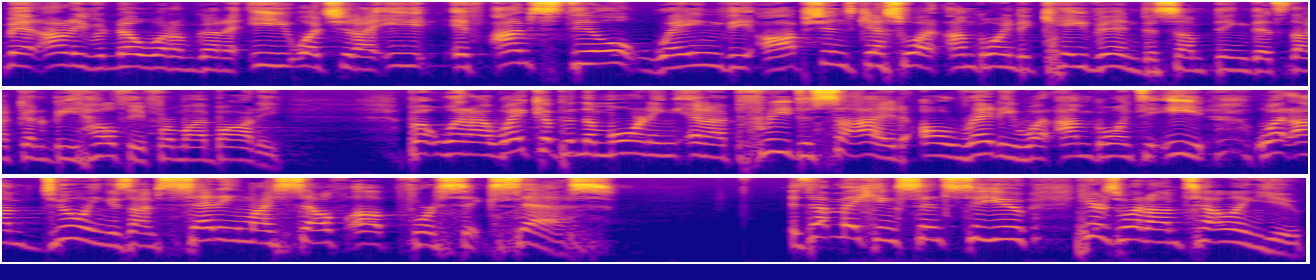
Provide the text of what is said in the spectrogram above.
Man, I don't even know what I'm going to eat. What should I eat? If I'm still weighing the options, guess what? I'm going to cave in to something that's not going to be healthy for my body. But when I wake up in the morning and I pre decide already what I'm going to eat, what I'm doing is I'm setting myself up for success. Is that making sense to you? Here's what I'm telling you.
